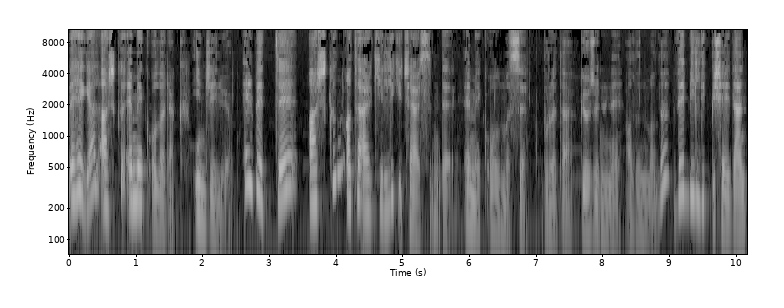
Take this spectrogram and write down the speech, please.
ve Hegel aşkı emek olarak inceliyor. Elbette aşkın ataerkillik içerisinde emek olması burada göz önüne alınmalı ve bildik bir şeyden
